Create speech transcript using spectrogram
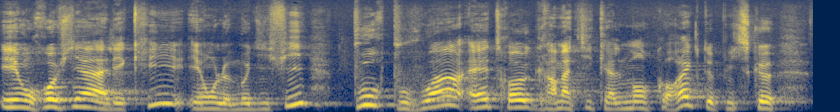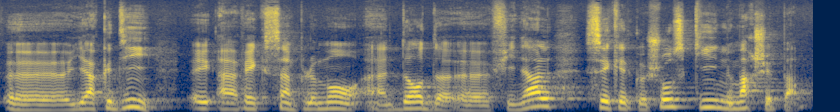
et on revient à l'écrit et on le modifie pour pouvoir être grammaticalement correct, puisque euh, yakdi avec simplement un dod euh, final, c'est quelque chose qui ne marchait pas.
